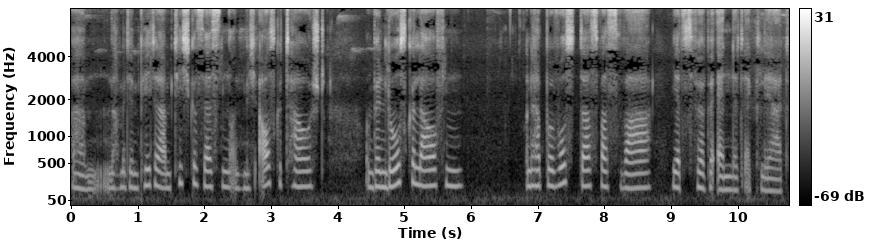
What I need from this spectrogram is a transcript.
ähm, noch mit dem Peter am Tisch gesessen und mich ausgetauscht und bin losgelaufen und habe bewusst das, was war, jetzt für beendet erklärt.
